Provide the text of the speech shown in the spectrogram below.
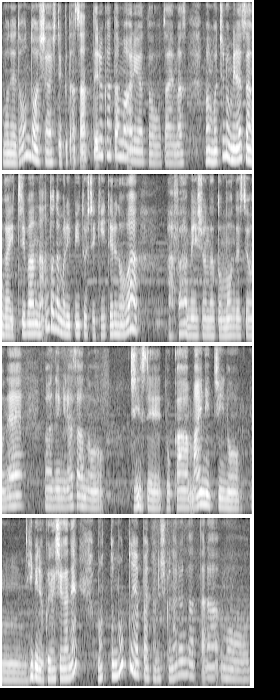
もうねどんどんシェアしてくださってる方もありがとうございます。まあもちろん皆さんが一番何度でもリピートして聞いてるのはアファーメーションだと思うんですよね。まあね皆さんの人生とか毎日の、うん、日々の暮らしがねもっともっとやっぱり楽しくなるんだったらもう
